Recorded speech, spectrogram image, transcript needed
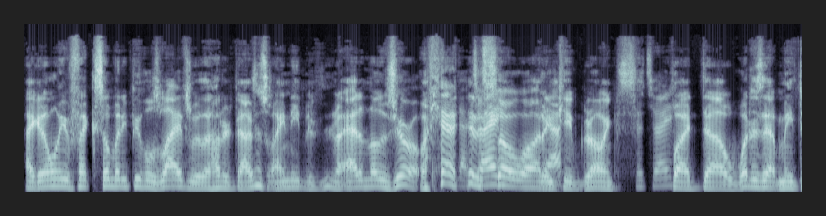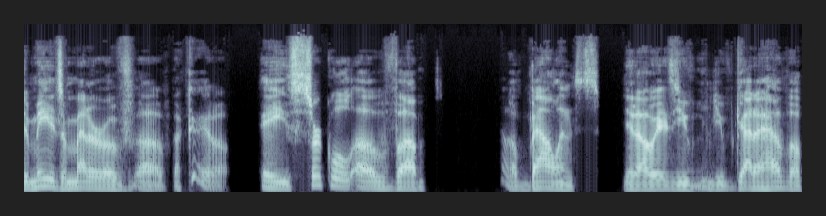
I can only affect so many people's lives with a hundred thousand. So I need to you know, add another zero. and right. so on and keep growing. That's right. But, uh, what does that mean to me? It's a matter of, uh, you know, a circle of, um, of balance you know, you you've got to have a.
